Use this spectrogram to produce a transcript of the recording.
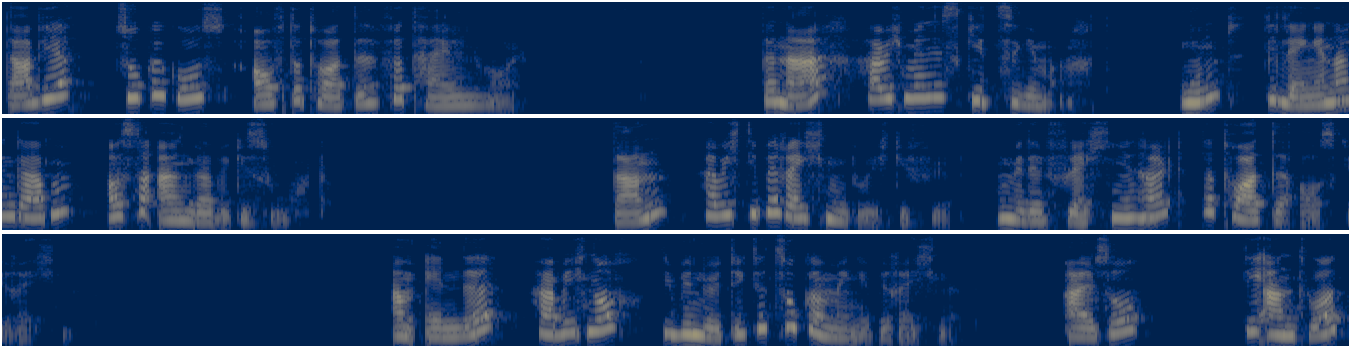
da wir Zuckerguss auf der Torte verteilen wollen. Danach habe ich mir eine Skizze gemacht und die Längenangaben aus der Angabe gesucht. Dann habe ich die Berechnung durchgeführt und mir den Flächeninhalt der Torte ausgerechnet. Am Ende habe ich noch die benötigte Zuckermenge berechnet, also die Antwort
